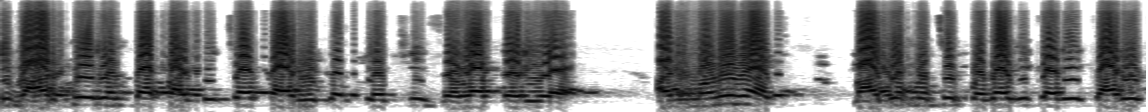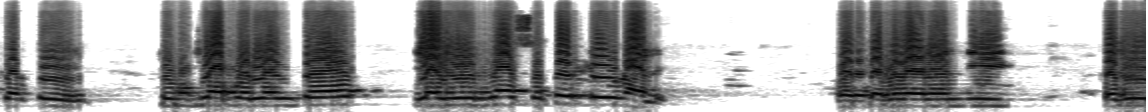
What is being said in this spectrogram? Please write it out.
ही भारतीय जनता पार्टीच्या कार्यकर्त्याची जबाबदारी आहे. आणि म्हणूनच भाजपचे पदाधिकारी कार्यकर्ते तुमच्यापर्यंत या योजना सतत घेऊन आले. पंतप्रधानांनी कधी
